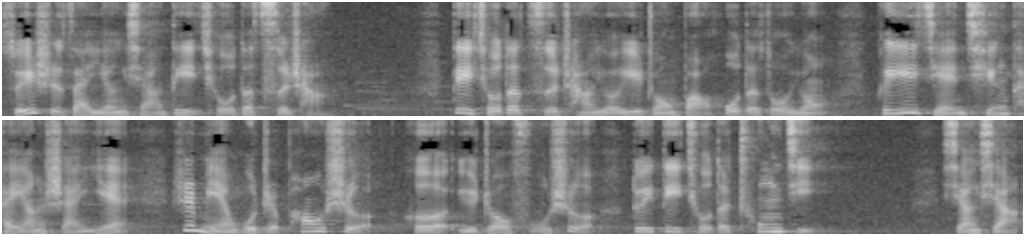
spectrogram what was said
随时在影响地球的磁场。地球的磁场有一种保护的作用，可以减轻太阳闪焰、日冕物质抛射和宇宙辐射对地球的冲击。想想，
